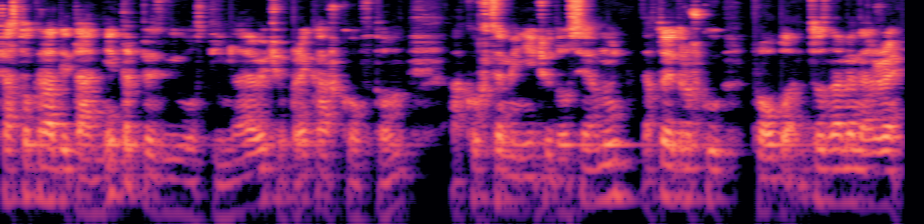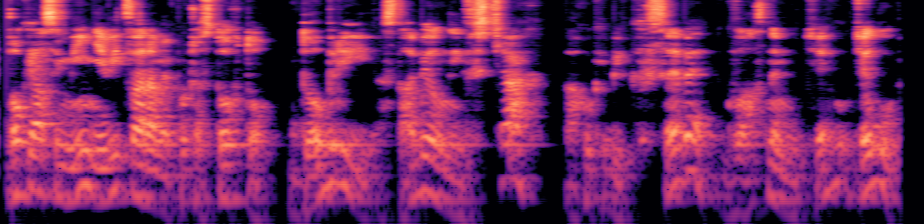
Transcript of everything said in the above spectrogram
častokrát je tá netrpezlivosť tým najväčšou prekážkou v tom, ako chceme niečo dosiahnuť a to je trošku problém. To znamená, že pokiaľ si my nevytvárame počas tohto dobrý a stabilný vzťah ako keby k sebe, k vlastnému telu, telu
